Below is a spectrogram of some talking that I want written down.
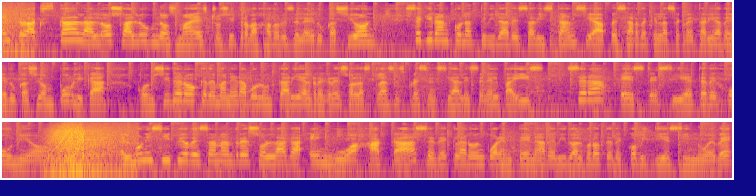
En Tlaxcala, los alumnos, maestros y trabajadores de la educación seguirán con actividades a distancia, a pesar de que la Secretaría de Educación Pública consideró que de manera voluntaria el regreso a las clases presenciales en el país será este 7 de junio. El municipio de San Andrés Solaga, en Oaxaca, se declaró en cuarentena debido al brote de COVID-19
